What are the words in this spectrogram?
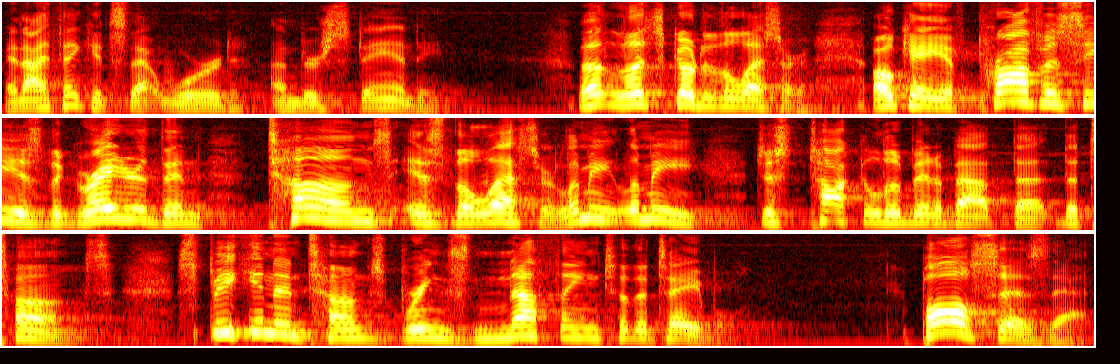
And I think it's that word understanding. Let, us go to the lesser. Okay, if prophecy is the greater, then tongues is the lesser. Let me, let me just talk a little bit about the, the tongues. Speaking in tongues brings nothing to the table. Paul says that.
